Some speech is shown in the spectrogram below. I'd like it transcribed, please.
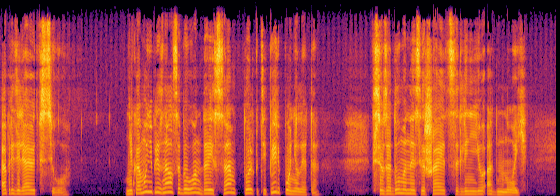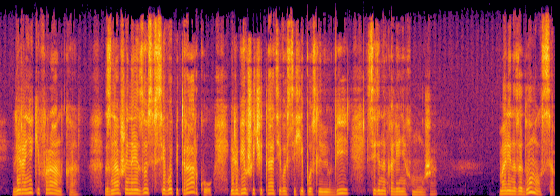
определяют все. Никому не признался бы он, да и сам только теперь понял это. Все задуманное свершается для нее одной. Вероники Франко — знавший наизусть всего Петрарку и любивший читать его стихи после любви, сидя на коленях мужа. Марина задумался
